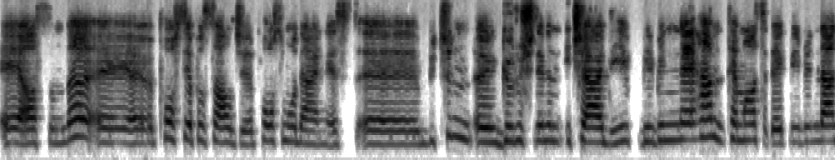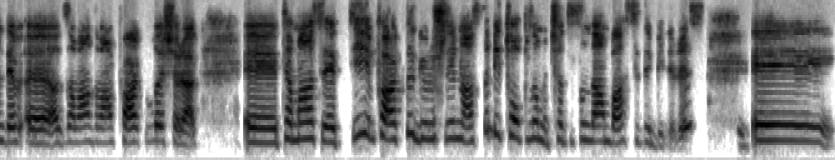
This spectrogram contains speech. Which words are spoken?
e, aslında e, post yapısalcı, postmodernist, e, bütün e, görüşlerin içerdiği birbirine hem temas ederek birbirinden de e, zaman zaman farklılaşarak e, temas ettiği farklı görüşlerin aslında bir toplamı çatısından bahsedebiliriz. E,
